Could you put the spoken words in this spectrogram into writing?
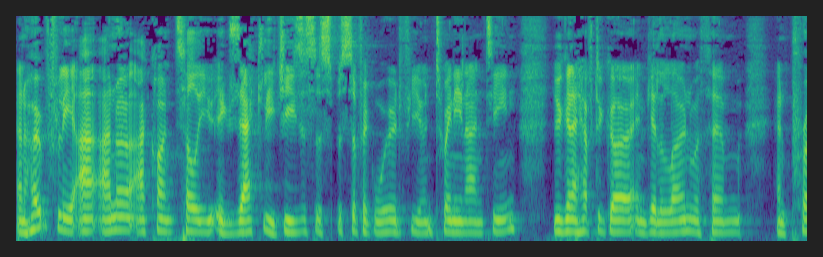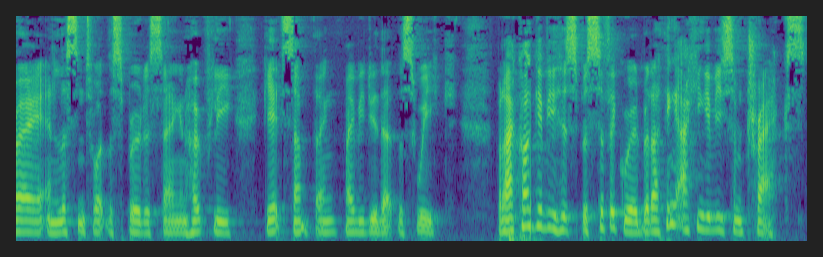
And hopefully, I, I know I can't tell you exactly Jesus' specific word for you in 2019. You're going to have to go and get alone with him and pray and listen to what the Spirit is saying and hopefully get something. Maybe do that this week. But I can't give you his specific word, but I think I can give you some tracks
